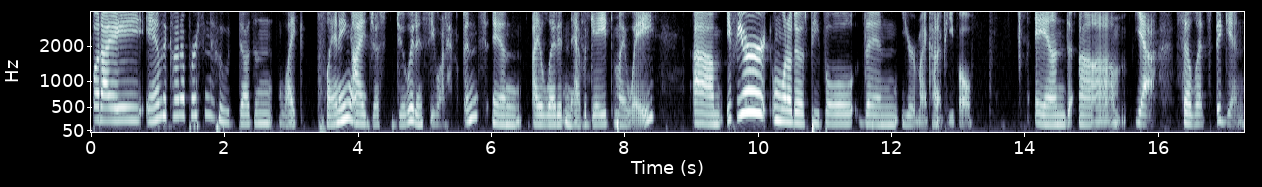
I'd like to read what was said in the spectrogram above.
but I am the kind of person who doesn't like planning. I just do it and see what happens, and I let it navigate my way. Um, if you're one of those people, then you're my kind of people. And um, yeah, so let's begin.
